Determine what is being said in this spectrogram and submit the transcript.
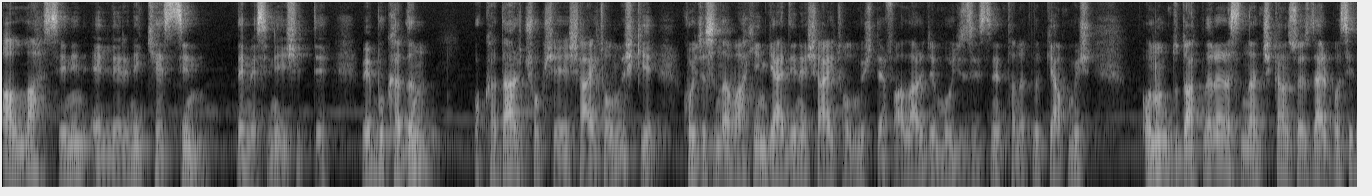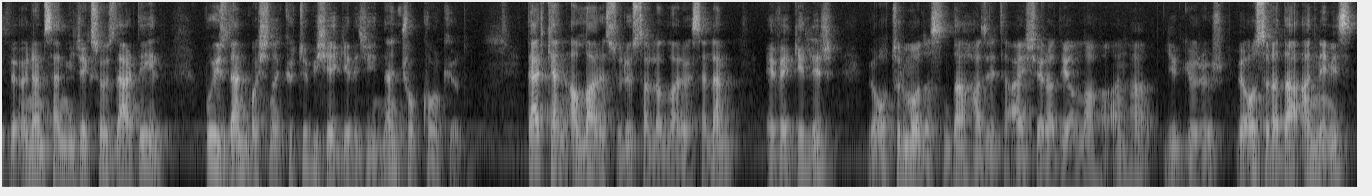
Allah senin ellerini kessin demesini işitti. Ve bu kadın o kadar çok şeye şahit olmuş ki kocasına vahyin geldiğine şahit olmuş, defalarca mucizesine tanıklık yapmış. Onun dudakları arasından çıkan sözler basit ve önemsenmeyecek sözler değil. Bu yüzden başına kötü bir şey geleceğinden çok korkuyordu. Derken Allah Resulü sallallahu aleyhi ve sellem eve gelir ve oturma odasında Hazreti Ayşe radıyallahu anha'yı görür. Ve o sırada annemiz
